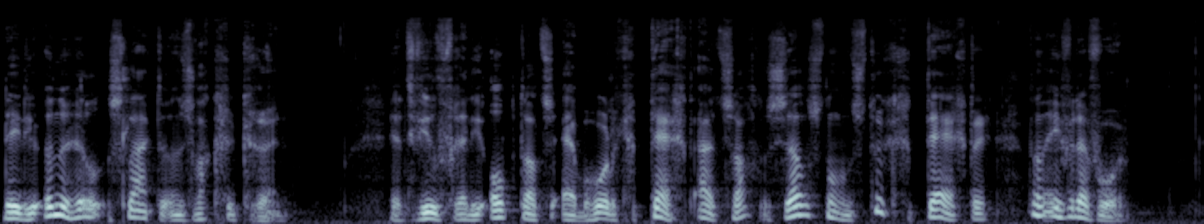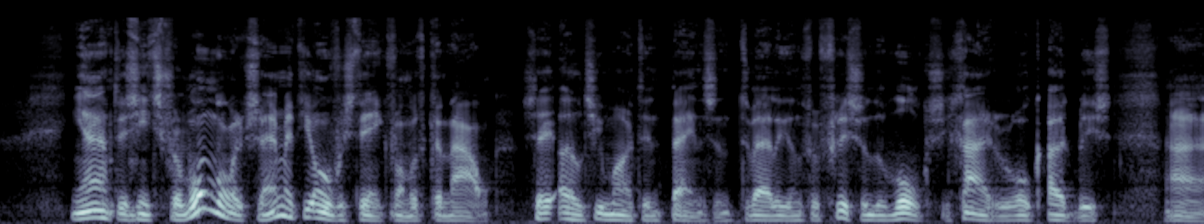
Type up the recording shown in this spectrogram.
Lady Underhill slaakte een zwak gekreun. Het viel Freddy op dat ze er behoorlijk getergd uitzag, zelfs nog een stuk getergder dan even daarvoor. Ja, het is iets verwonderlijks, hè, met die oversteek van het kanaal, zei Algie Martin peinzend, terwijl hij een verfrissende wolk sigarenrook uitblies. Ah,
